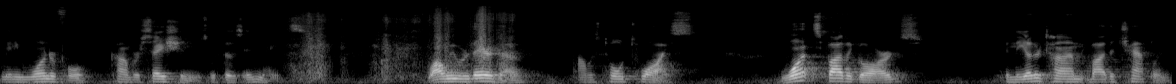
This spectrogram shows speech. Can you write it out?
Many wonderful conversations with those inmates. While we were there, though, I was told twice once by the guards, and the other time by the chaplain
